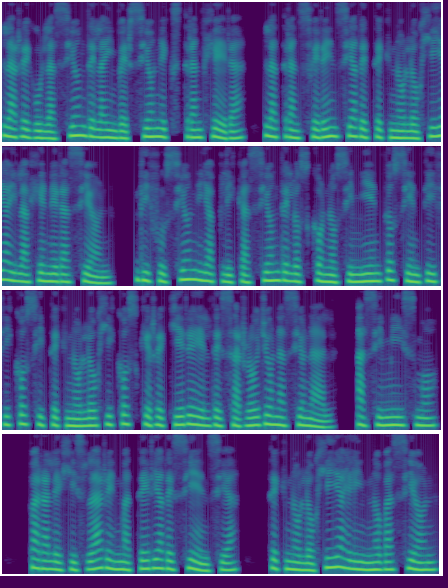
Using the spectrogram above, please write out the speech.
la regulación de la inversión extranjera, la transferencia de tecnología y la generación difusión y aplicación de los conocimientos científicos y tecnológicos que requiere el desarrollo nacional. Asimismo, para legislar en materia de ciencia, tecnología e innovación,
